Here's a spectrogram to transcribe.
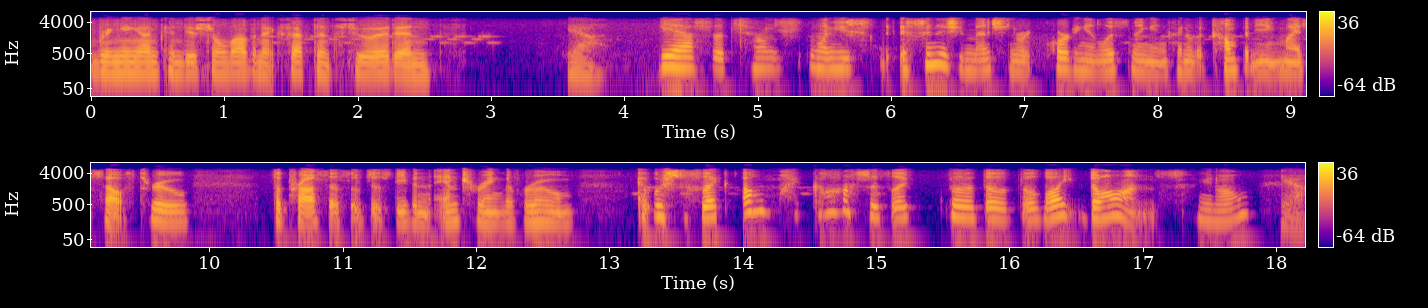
bringing unconditional love and acceptance to it and yeah. Yes that sounds when you as soon as you mentioned recording and listening and kind of accompanying myself through the process of just even entering the room it was just like oh my gosh it's like the the, the light dawns you know yeah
